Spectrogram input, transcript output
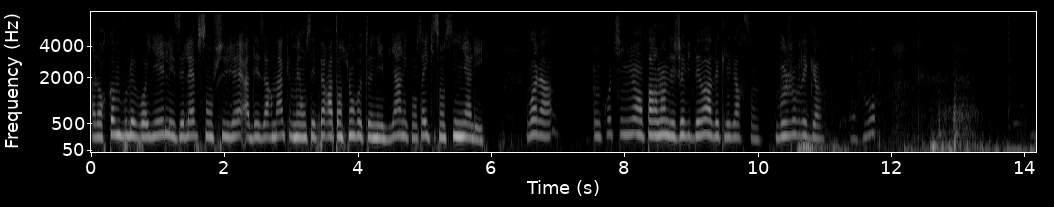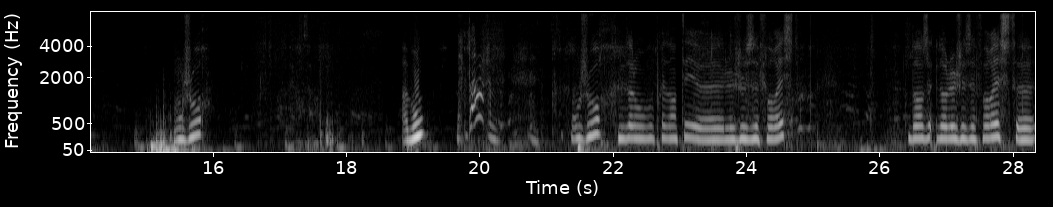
Alors comme vous le voyez, les élèves sont sujets à des arnaques, mais on sait faire attention, retenez bien les conseils qui sont signalés. Voilà. On continue en parlant des jeux vidéo avec les garçons. Bonjour les gars. Bonjour. Bonjour. Ah bon? Bonjour, nous allons vous présenter euh, le jeu The Forest. Dans, dans le jeu The Forest, euh,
